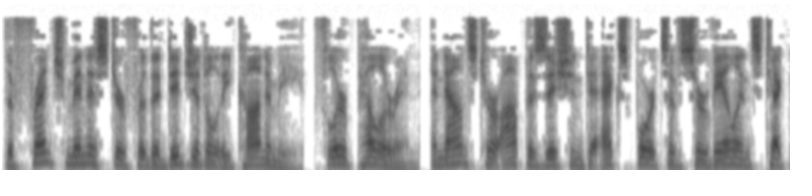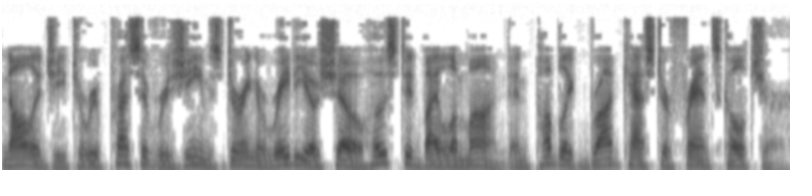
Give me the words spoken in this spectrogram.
the French Minister for the Digital Economy, Fleur Pellerin, announced her opposition to exports of surveillance technology to repressive regimes during a radio show hosted by Le Monde and public broadcaster France Culture.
